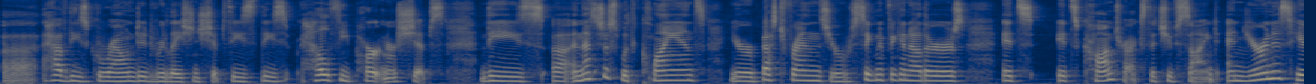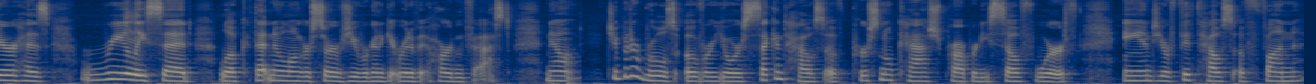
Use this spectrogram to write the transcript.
uh, have these grounded relationships, these these healthy partnerships, these uh, and that's just with clients, your best friends, your significant others. It's it's contracts that you've signed. And Uranus here has really said, look, that no longer serves you. We're going to get rid of it hard and fast. Now, Jupiter rules over your second house of personal cash, property, self worth, and your fifth house of fun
